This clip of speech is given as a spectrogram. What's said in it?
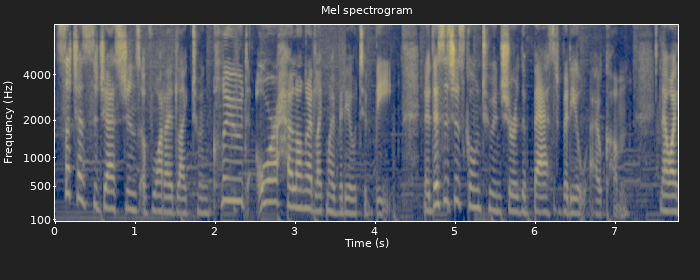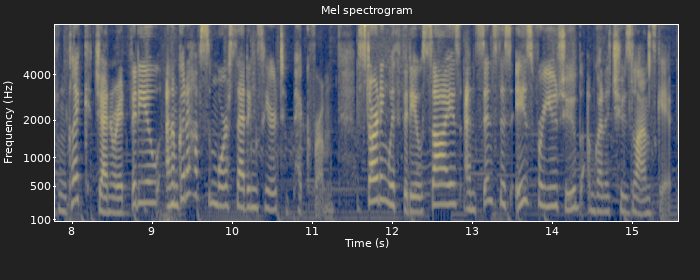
such as suggestions of what I'd like to include or how long I'd like my video to be. Now this is just going to ensure the best video outcome. Now I can click generate video and I'm going to have some more settings here to pick from, starting with video size and since this is for YouTube, I'm going to choose landscape.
